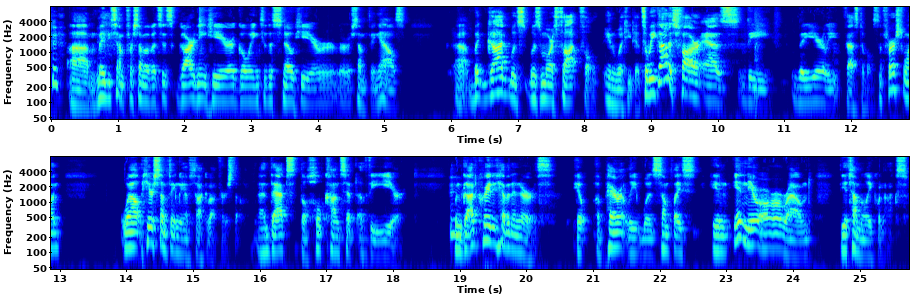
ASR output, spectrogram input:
um, maybe some for some of us, it's gardening here, going to the snow here, or, or something else. Uh, but God was was more thoughtful in what He did. So we got as far as the the yearly festivals. The first one, well, here's something we have to talk about first, though, and that's the whole concept of the year. Mm-hmm. When God created heaven and earth, it apparently was someplace in in near or around the autumnal equinox,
